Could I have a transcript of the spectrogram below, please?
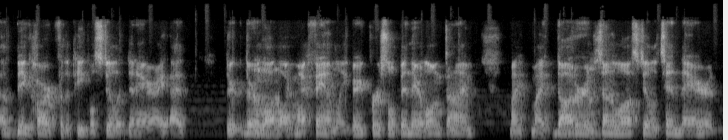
a big heart for the people still at Denair. I, I they're, they're a lot mm-hmm. like my family, very personal. Been there a long time. My my daughter and mm-hmm. son-in-law still attend there, and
